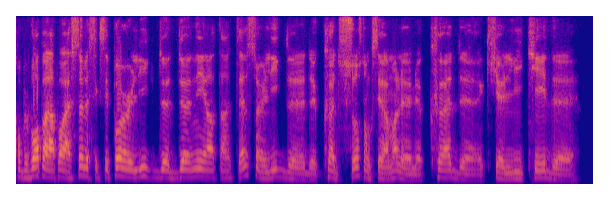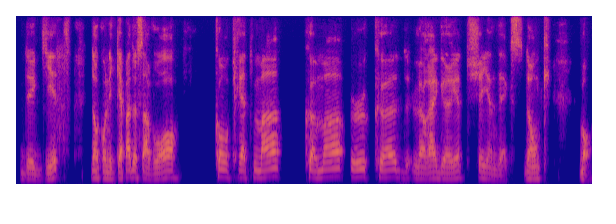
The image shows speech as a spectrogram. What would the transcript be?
qu'on peut voir par rapport à ça, c'est que ce n'est pas un leak de données en tant que tel, c'est un leak de, code source. Donc, c'est vraiment le, code euh, qui a leaké de, Git. Donc, on est capable de savoir concrètement comment eux codent leur algorithme chez Yandex. Donc, bon,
